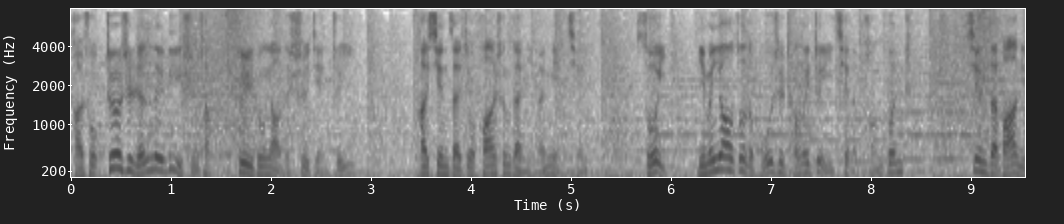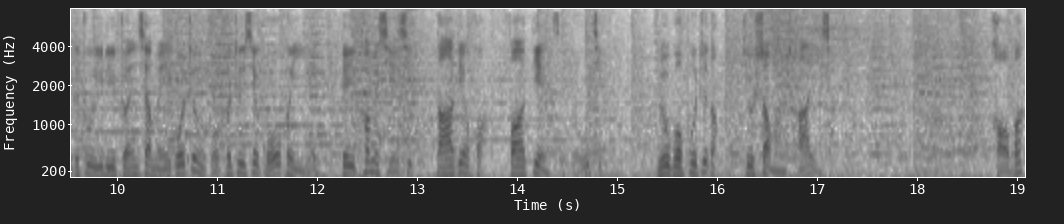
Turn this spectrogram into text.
他说这是人类历史上最重要的事件之一它现在就发生在你们面前。所以你们要做的不是成为这一切的旁观者。现在把你的注意力转向美国政府和这些国会议员给他们写信打电话发电子邮件。如果不知道就上网查一下。好吧，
